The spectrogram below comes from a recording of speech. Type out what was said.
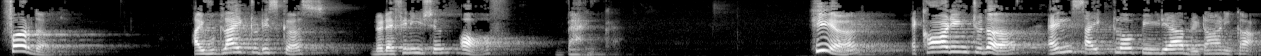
Further, I would like to discuss the definition of bank. Here, according to the Encyclopedia Britannica,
